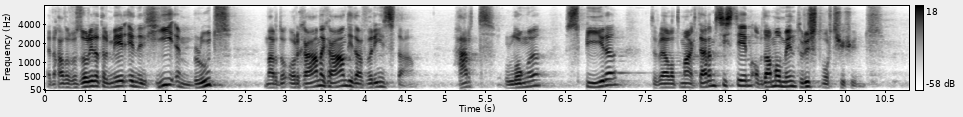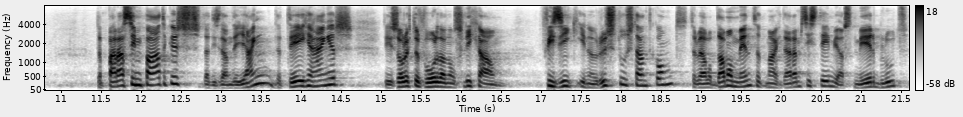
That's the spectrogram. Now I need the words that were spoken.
en dat gaat ervoor zorgen dat er meer energie en bloed naar de organen gaan die daarvoor staan. Hart, longen, spieren, terwijl het maag-darmsysteem op dat moment rust wordt gegund. De parasympathicus, dat is dan de yang, de tegenhanger, die zorgt ervoor dat ons lichaam fysiek in een rusttoestand komt, terwijl op dat moment het maag-darmsysteem juist meer bloed,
